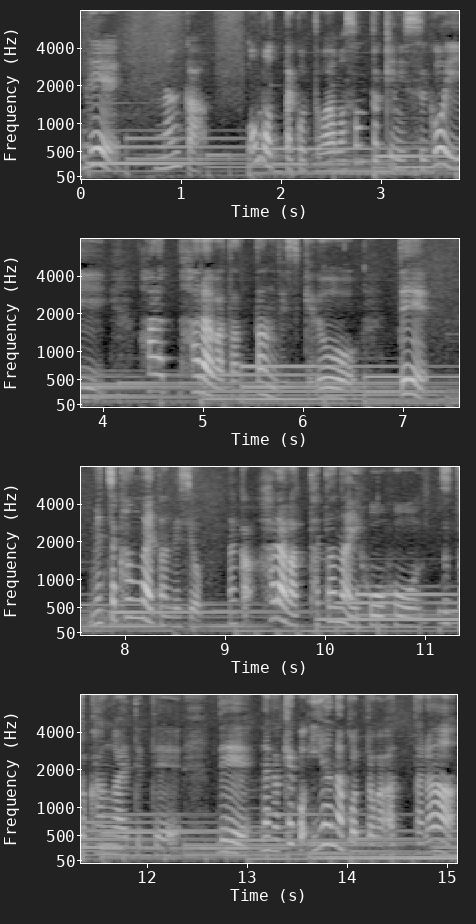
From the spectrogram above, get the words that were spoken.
うん、でなんか思ったことは、まあ、その時にすごい腹腹が立ったんですけどでめっちゃ考えたんですよ。なんか腹が立たない方法をずっと考えててでなんか結構嫌なことがあったら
